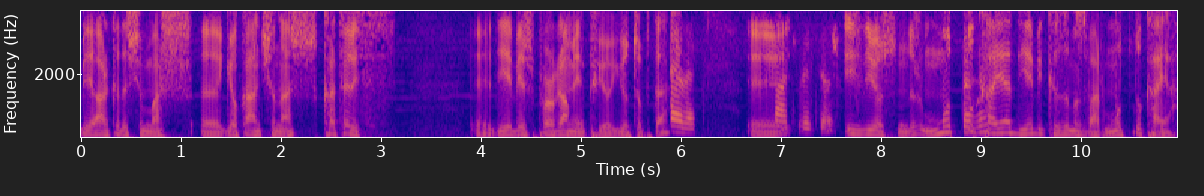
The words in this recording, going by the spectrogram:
bir arkadaşım var. E, Gökhan Çınar. Kataris e, diye bir program yapıyor YouTube'da. Evet. E, Takip ediyorum. izliyorsundur. Mutlu hı. Kaya diye bir kızımız var. Mutlu Kaya.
